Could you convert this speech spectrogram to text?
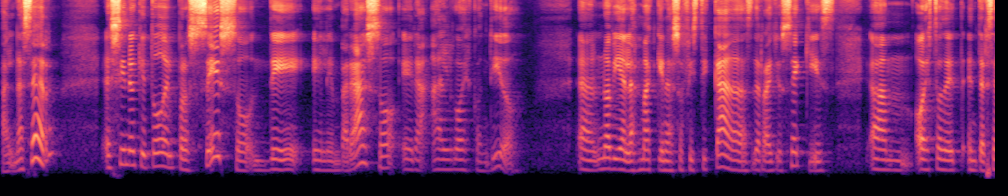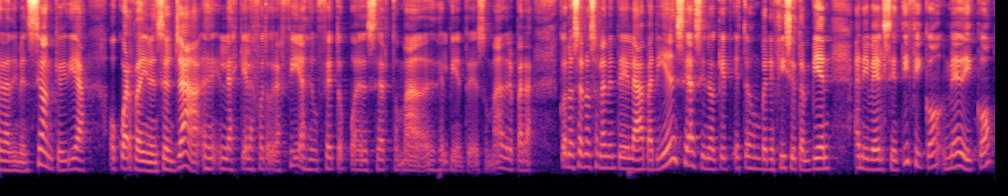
al nacer, sino que todo el proceso del el embarazo era algo escondido. Ah, no había las máquinas sofisticadas de rayos X o esto de, en tercera dimensión, que hoy día, o cuarta dimensión ya, en las que las fotografías de un feto pueden ser tomadas desde el vientre de su madre para conocer no solamente la apariencia, sino que esto es un beneficio también a nivel científico, médico,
